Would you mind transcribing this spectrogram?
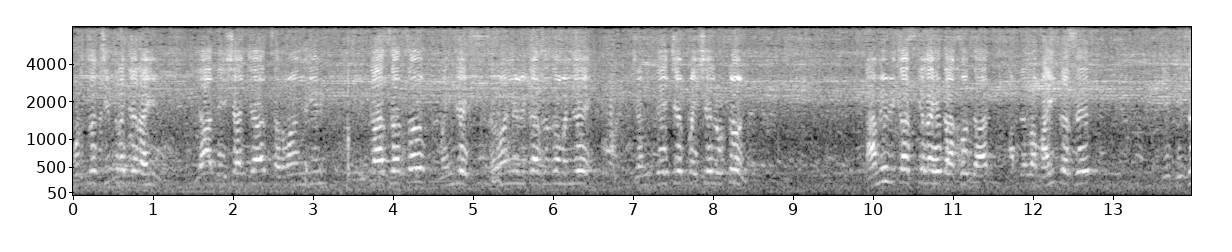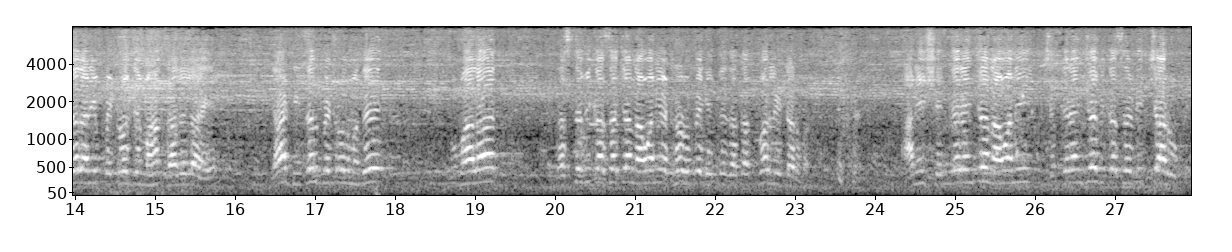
पुढचं चित्र जे राहील या देशाच्या सर्वांगीण विकासाचं म्हणजे सर्वांगीण विकासाचं म्हणजे जनतेचे पैसे लुटून आम्ही विकास केला हे दाखवतात. आपल्याला माहीत असेल की डिझेल आणि पेट्रोल जे महाग झालेलं आहे या डिझेल पेट्रोलमध्ये तुम्हाला रस्ते विकासाच्या नावाने अठरा रुपये घेतले जातात पर लिटरवर. आणि शेतकऱ्यांच्या नावाने शेतकऱ्यांच्या विकासासाठी चार रुपये.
